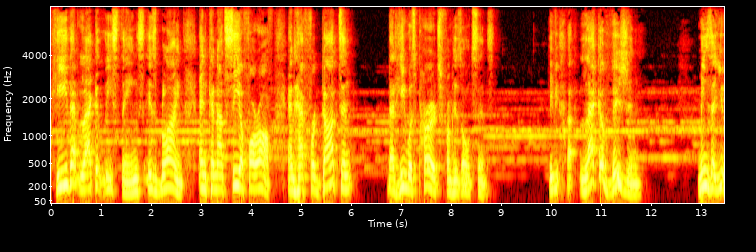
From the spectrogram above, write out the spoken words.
He that lacketh these things is blind and cannot see afar off and have forgotten that he was purged from his old sins. If you, uh, lack of vision means that you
